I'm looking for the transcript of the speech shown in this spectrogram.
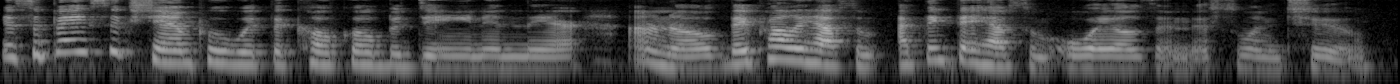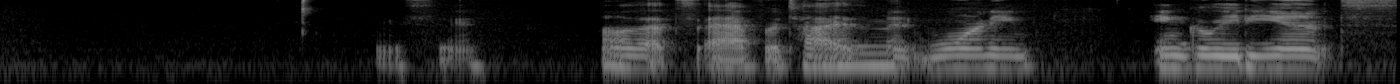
it's a basic shampoo with the coco betaine in there. I don't know. They probably have some I think they have some oils in this one too. Let me see. Oh, that's advertisement warning ingredients.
